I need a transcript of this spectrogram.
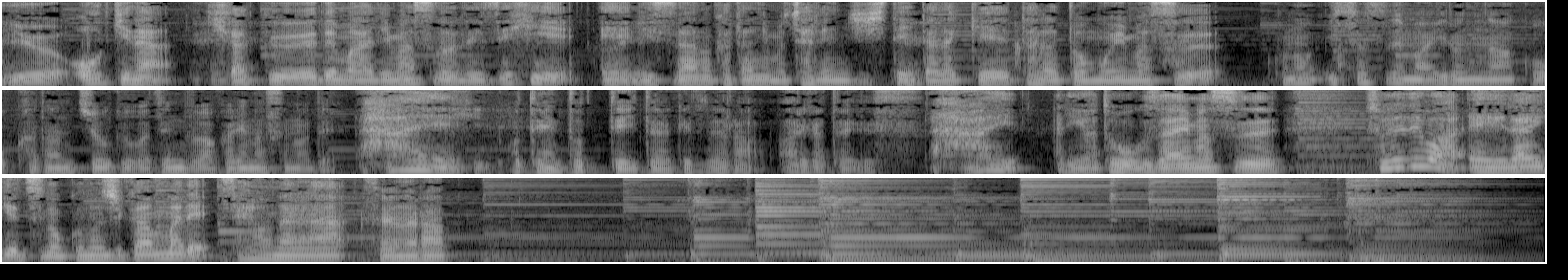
いう大きな企画でもありますので、ぜひ、えー、リスナーの方にもチャレンジしていただけたらと思います。この一冊でまあいろんなこう花壇状況が全部わかりますので、はい、お手に取っていただけたらありがたいです。はい、ありがとうございます。それでは、えー、来月のこの時間までさようなら。さようなら。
